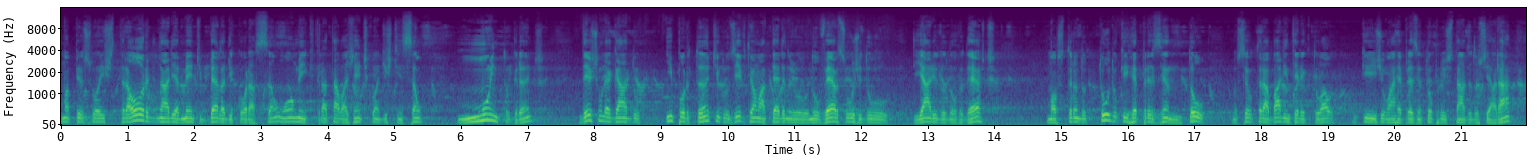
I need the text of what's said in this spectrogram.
uma pessoa extraordinariamente bela de coração, um homem que tratava a gente com uma distinção muito grande, deixa um legado importante, inclusive tem uma matéria no, no verso hoje do Diário do Nordeste, mostrando tudo o que representou no seu trabalho intelectual o que Gilmar representou para o estado do Ceará,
